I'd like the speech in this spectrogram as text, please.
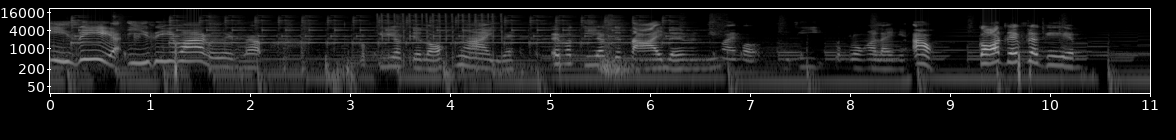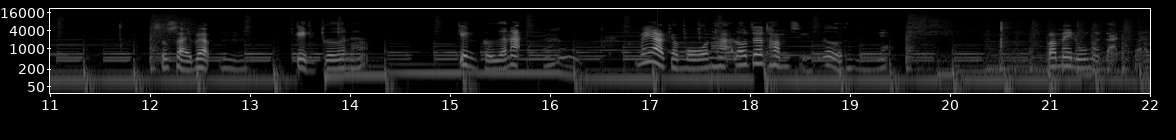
อีซี่อะอีซี่มากเลยนะครับเมื่อกี้อยากจะร้องไห้เลยเอ้ยเมื่อกี้อยากจะตายเลยมันนี้ไม่บอกอีซี่ตกลงอะไรเนี่ยอ้าว God left the game สงสัยแบบเก่งเกินฮะ เก่งเกินอะอมไม่อยากจะโม้นะฮะ เราจะทำเสียงเนอร์ทำไมเนี่ยก็ไม่รู้เหมือนกันครับ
